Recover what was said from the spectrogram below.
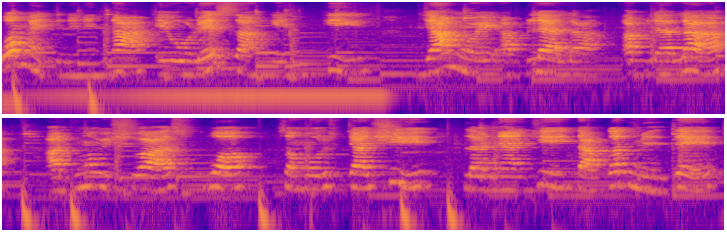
व मैत्रिणींना एवढेच सांगेन की ज्यामुळे आपल्याला आपल्याला आत्मविश्वास व समोरच्याशी लढण्याची ताकद मिळते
